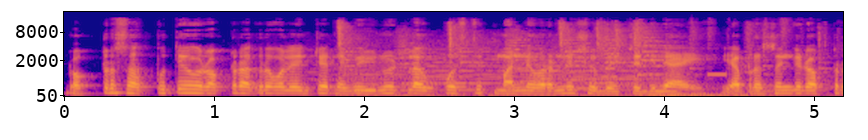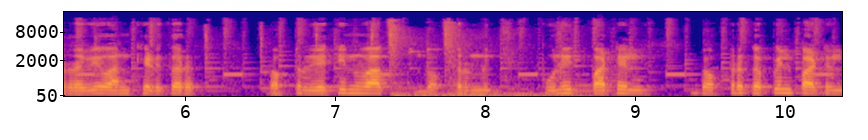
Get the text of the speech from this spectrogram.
डॉक्टर सातपुते व डॉक्टर अग्रवाल यांच्या नवीन युनिटला उपस्थित मान्यवरांनी शुभेच्छा दिल्या आहे या प्रसंगी doctor Ravi Wankhedkar doctor Yatin Wagh doctor Puneet Patil doctor Kapil Patil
